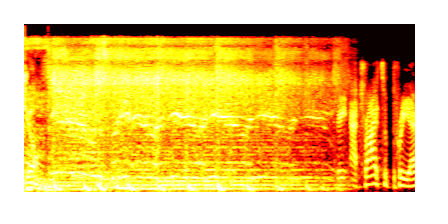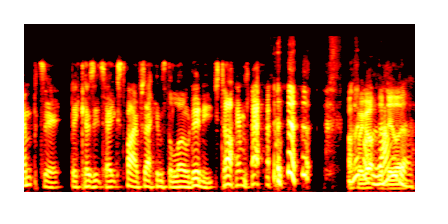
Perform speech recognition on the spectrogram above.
John. See, I try to preempt it because it takes five seconds to load in each time. I I forgot to do it.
